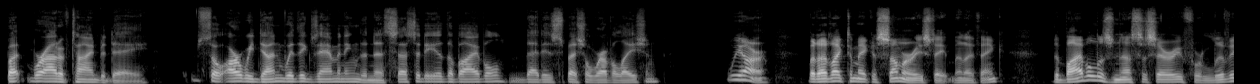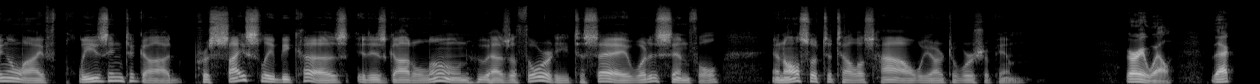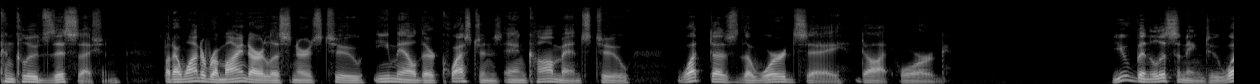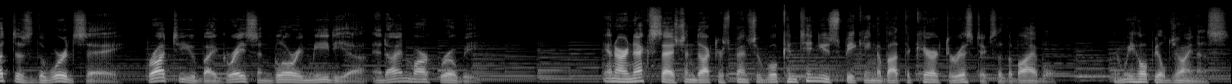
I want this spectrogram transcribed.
But we're out of time today. So, are we done with examining the necessity of the Bible, that is, special revelation? We are, but I'd like to make a summary statement, I think. The Bible is necessary for living a life pleasing to God precisely because it is God alone who has authority to say what is sinful and also to tell us how we are to worship Him. Very well. That concludes this session. But I want to remind our listeners to email their questions and comments to whatdoesthewordsay.org. You've been listening to What Does the Word Say, brought to you by Grace and Glory Media, and I'm Marc Roby. In our next session, Dr. Spencer will continue speaking about the characteristics of the Bible, and we hope you'll join us.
